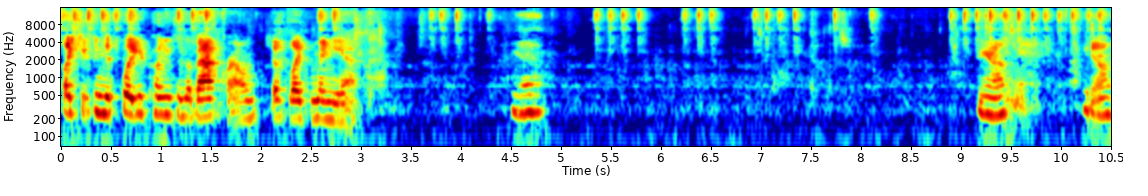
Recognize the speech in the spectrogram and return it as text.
like you can display your ponies in the background, just like Maniac. Yeah. Yeah. Yeah.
